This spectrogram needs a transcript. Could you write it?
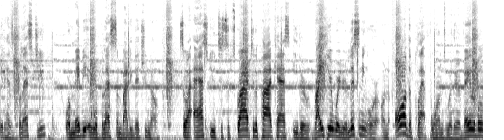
it has blessed you, or maybe it will bless somebody that you know. So I ask you to subscribe to the podcast either right here where you're listening or on all the platforms where they're available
